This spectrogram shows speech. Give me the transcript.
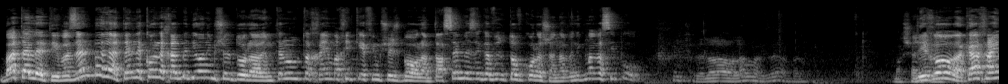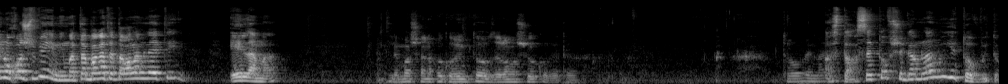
באת להיטיב, אז אין בעיה, תן לכל אחד מיליונים של דולרים, תן לנו את החיים הכי כיפים שיש בעולם, תעשה מזג אוויר טוב כל השנה, ונגמר הסיפור. זה לא העולם הזה, אבל... לכאורה, ככה היינו חושבים, אם אתה בראת את העולם להיטיב. אלא מה? למה שאנחנו קוראים טוב, זה לא מה שהוא קורא טוב. טוב עיניים. אז תעשה טוב שגם לנו יהיה טוב איתו.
